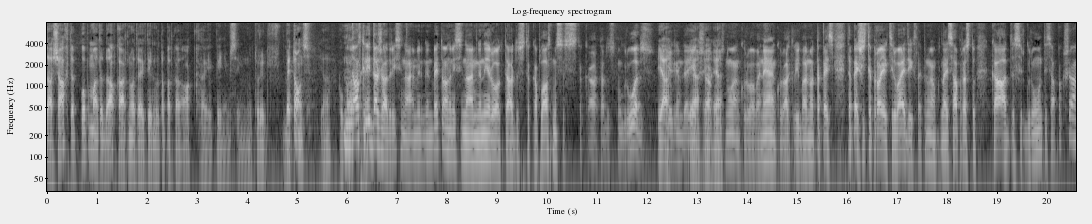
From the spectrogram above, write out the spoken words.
tā šahta kopumā apkārt noteikti ir nu, tāpat kā akai, pieņemsim. Nu, tur ir betons. Jā, nu, atkarīgi dažādi risinājumi. Ir gan betona risinājumi, gan ierokt tādus tā kā plasmasas, tā kā tādus nu, grodus, iegremdē iekšā, kurus noankuro vai neankuro atkarībā no tāpēc, tāpēc šis projekts ir vajadzīgs, lai, pirmām, lai saprastu, kādas ir gruntis apakšā,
